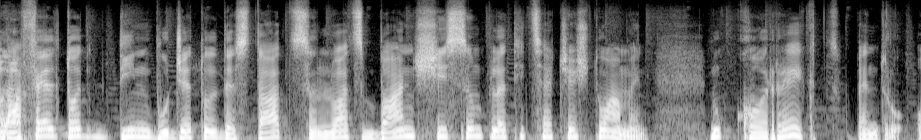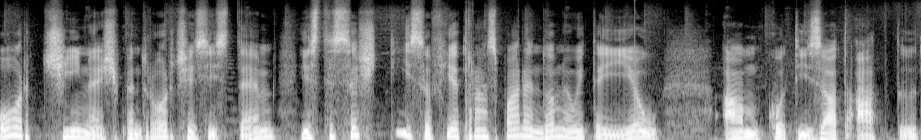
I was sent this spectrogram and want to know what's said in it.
La fel, tot din bugetul de stat sunt luați bani și sunt plătiți acești oameni. Nu corect pentru oricine și pentru orice sistem este să știi, să fie transparent. Domne, uite, eu am cotizat atât,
